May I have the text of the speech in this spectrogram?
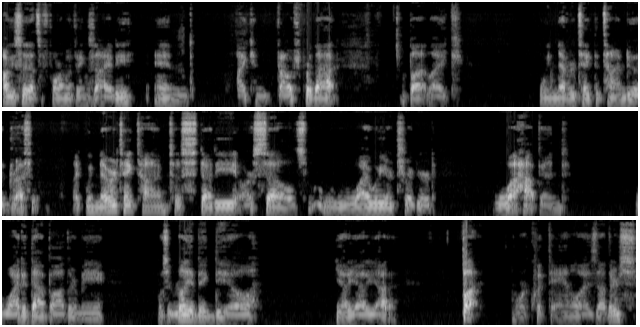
obviously, that's a form of anxiety, and I can vouch for that. But, like, we never take the time to address it. Like, we never take time to study ourselves why we are triggered, what happened, why did that bother me? Was it really a big deal? Yada, yada, yada. But we're quick to analyze others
